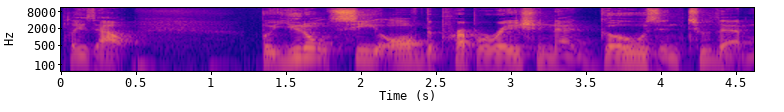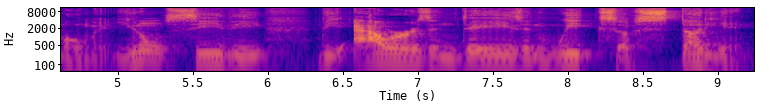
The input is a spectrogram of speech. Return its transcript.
plays out but you don't see all the preparation that goes into that moment. You don't see the the hours and days and weeks of studying.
